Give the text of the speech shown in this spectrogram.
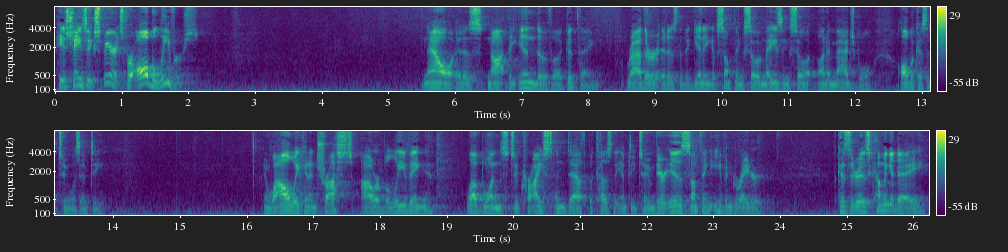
He has changed the experience for all believers. Now it is not the end of a good thing. Rather, it is the beginning of something so amazing, so unimaginable, all because the tomb was empty. And while we can entrust our believing loved ones to Christ in death because of the empty tomb, there is something even greater. Because there is coming a day,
